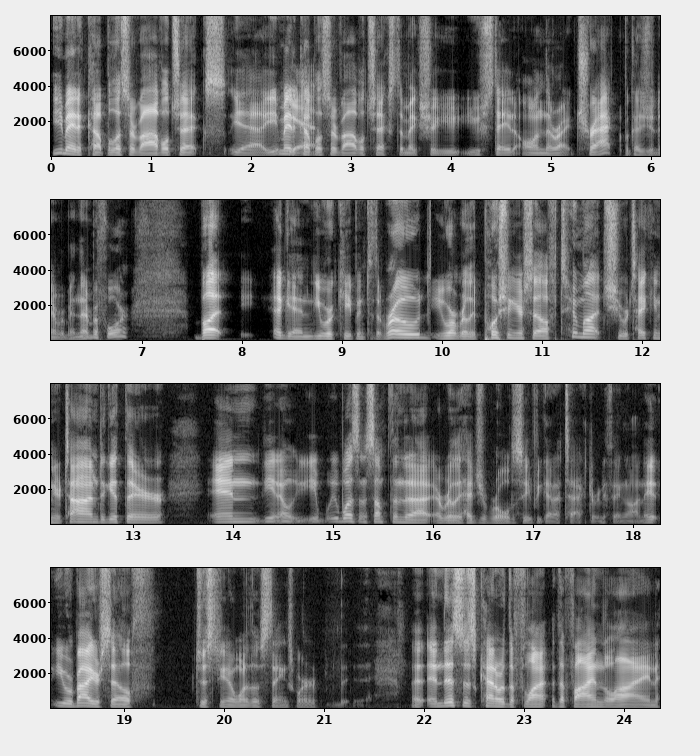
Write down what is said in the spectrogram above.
You made a couple of survival checks. Yeah, you made a couple of survival checks to make sure you, you stayed on the right track because you'd never been there before. But again, you were keeping to the road. You weren't really pushing yourself too much. You were taking your time to get there. And, you know, it, it wasn't something that I, I really had you roll to see if you got attacked or anything on. It, you were by yourself, just, you know, one of those things where. And this is kind of the, fly, the fine line.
